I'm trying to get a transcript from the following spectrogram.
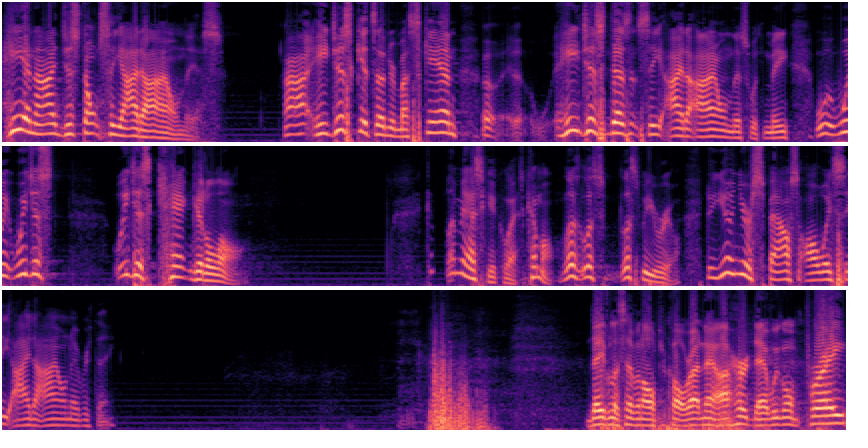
he and I just don't see eye to eye on this. Uh, he just gets under my skin. Uh, he just doesn't see eye to eye on this with me. We, we, we, just, we just can't get along. Let me ask you a question. Come on, let's, let's, let's be real. Do you and your spouse always see eye to eye on everything? Dave, let's have an altar call right now. I heard that. We're going to pray.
